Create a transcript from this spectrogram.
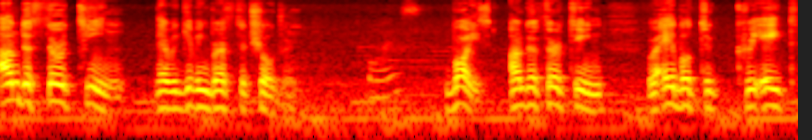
under 13, they were giving birth to children. boys. Boys under 13 were able to create.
